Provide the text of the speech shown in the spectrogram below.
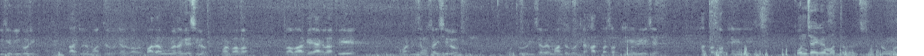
বিজেপি করি তার জন্য মারধর করছি আমার বাবা। বাদামগুলোতে গেছিল আমার বাবা। বাবাকে একলা পেয়ে আমার পিসামশাই ছিল। প্রচুর হিসাবে মারধর করেছে হাত পা সব ভেঙে দিয়েছে হাত পা সব ভেঙে দিয়েছে। কোন জায়গায় মারতে হয়েছে? ডোমর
